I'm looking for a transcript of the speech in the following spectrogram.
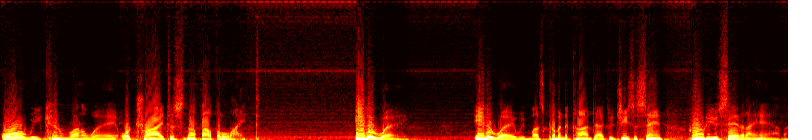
or we can run away or try to snuff out the light. Either way, either way, we must come into contact with Jesus saying, Who do you say that I am?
